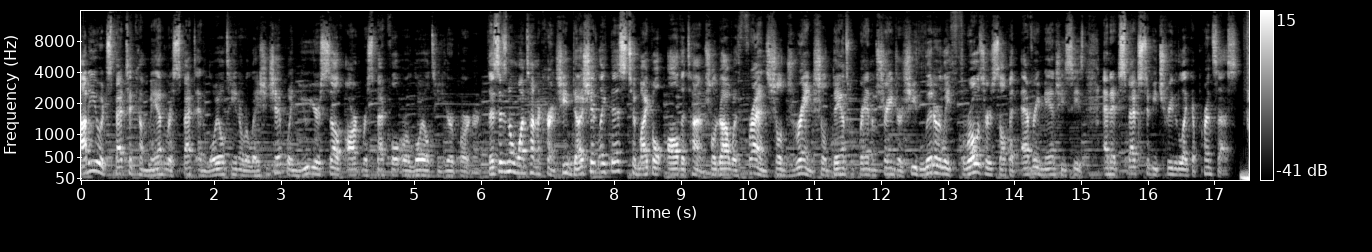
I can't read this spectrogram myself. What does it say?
How do you expect to command respect and loyalty in a relationship when you yourself aren't respectful or loyal to your partner? This isn't a one time occurrence. She does shit like this to Michael all the time. She'll go out with friends, she'll drink, she'll dance with random strangers. She literally throws herself at every man she sees and expects to be treated like a princess.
